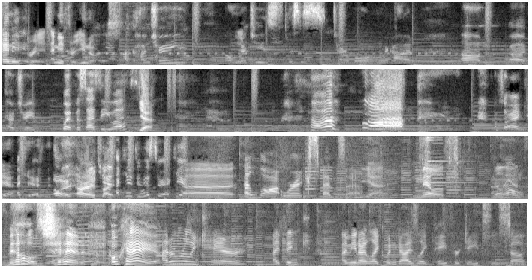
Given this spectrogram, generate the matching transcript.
Any three. Any three. You know this. A country? Oh my jeez, this is terrible. Oh my god. Um, a country. Wait, besides the U.S.? Yeah. Huh? Ah! I'm sorry, I can't. I can't. All right, all right, it's I can't, fine. I can't do history. I can't. Uh, A lot. We're expensive. Yeah. Mills. Millions. Mills, shit. Okay. I don't really care. I think, I mean, I like when guys like pay for dates and stuff.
